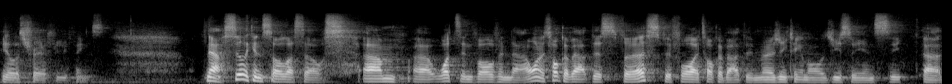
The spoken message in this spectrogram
illustrate a few things. Now, silicon solar cells, um, uh, what's involved in that? I want to talk about this first before I talk about the emerging technology so you can see, uh,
